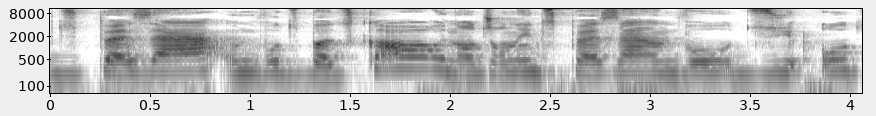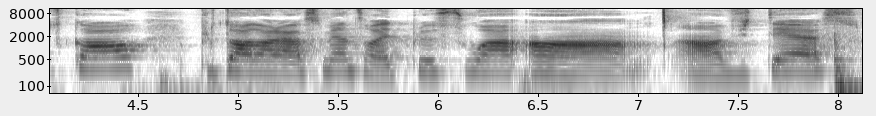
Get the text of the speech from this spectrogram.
du pesant au niveau du bas du corps, une autre journée du pesant au niveau du haut du corps. Plus tard dans la semaine, ça va être plus soit en, en vitesse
